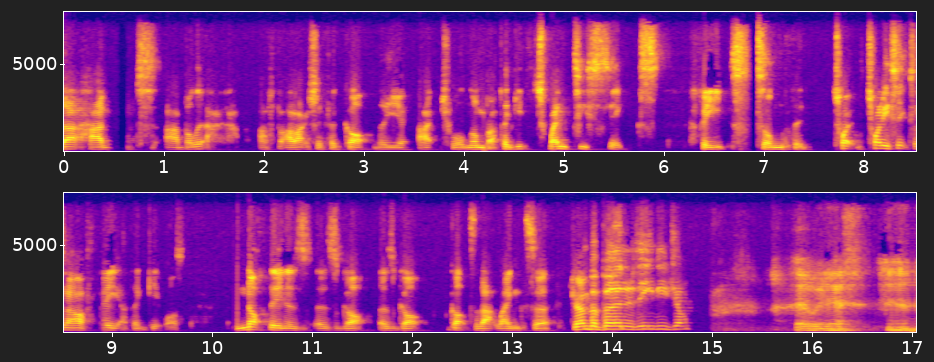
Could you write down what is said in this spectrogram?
That had, I believe, I've, actually forgot the actual number. I think it's 26 feet something, Tw- 26 and a half feet, I think it was. Nothing has, has got has got got to that length. So, do you remember Bernardini, John? Oh yes, yeah.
